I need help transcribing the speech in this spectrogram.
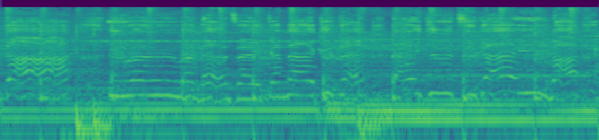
うわうわなぜかなくて退屈が今。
